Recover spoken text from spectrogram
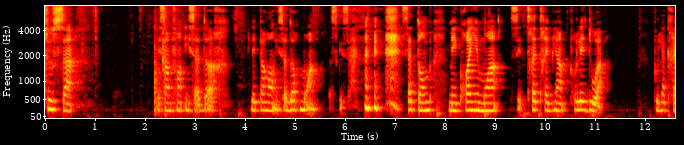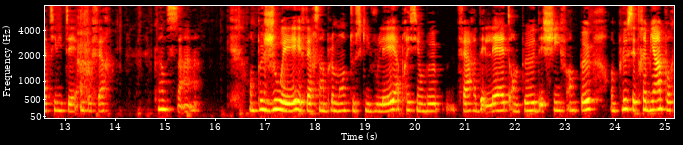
tout ça, les enfants, ils s'adorent. Les parents, ils s'adorent moins parce que ça, ça tombe. Mais croyez-moi, c'est très très bien pour les doigts, pour la créativité. On peut faire ça. On peut jouer et faire simplement tout ce qu'il voulait. Après, si on veut faire des lettres, on peut, des chiffres, on peut. En plus, c'est très bien pour,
